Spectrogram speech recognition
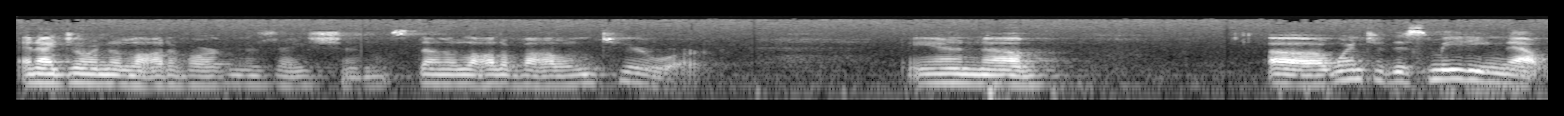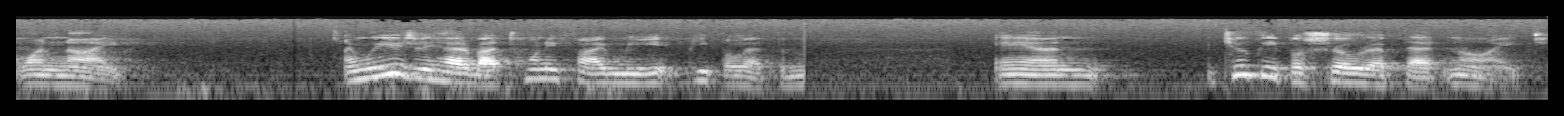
And I joined a lot of organizations, done a lot of volunteer work. And um, uh, went to this meeting that one night. And we usually had about 25 me- people at the meeting. And two people showed up that night.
